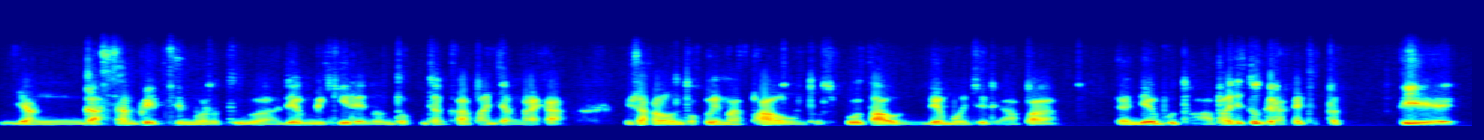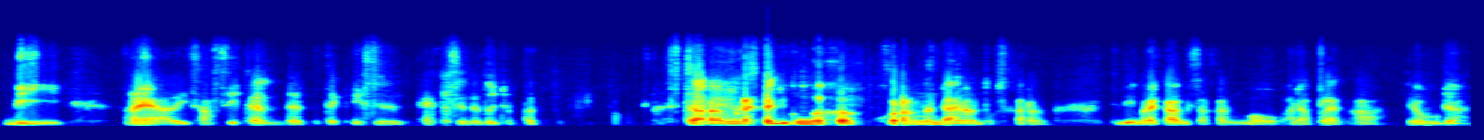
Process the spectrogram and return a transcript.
yang gak sempit sih menurut gua. Dia mikirin untuk jangka panjang mereka. Misalkan untuk lima tahun untuk 10 tahun dia mau jadi apa dan dia butuh apa dia tuh geraknya cepet. Di direalisasikan dan take action action itu cepet. Secara Iya. mereka juga nggak kekurangan dana untuk sekarang. Jadi mereka misalkan mau ada plan A ya udah.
